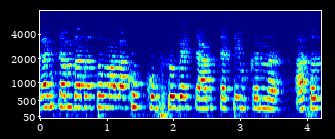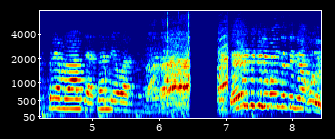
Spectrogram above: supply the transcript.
घनश्याम दादा तुम्हाला खूप खूप शुभेच्छा आमच्या टीम कडनं असंच प्रेम राहू द्या. धन्यवाद. तयारी बी केली पाहिजे त्यांनी अगोदर.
